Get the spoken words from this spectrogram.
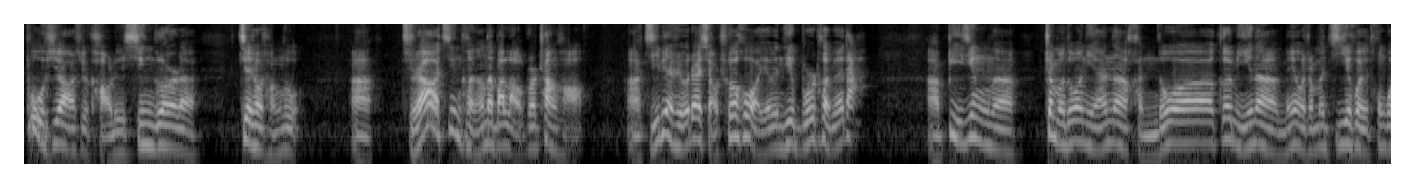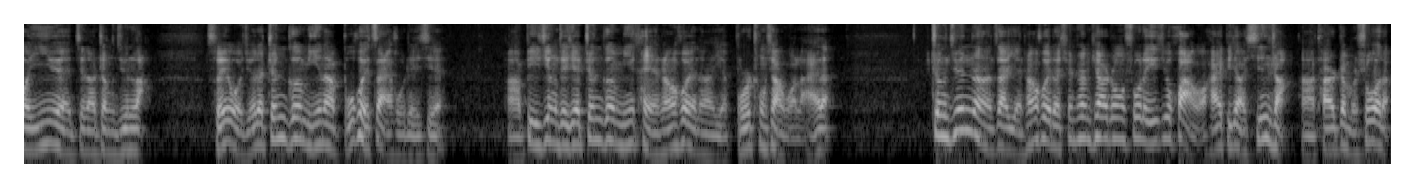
不需要去考虑新歌的接受程度，啊，只要尽可能的把老歌唱好，啊，即便是有点小车祸也问题不是特别大，啊，毕竟呢这么多年呢，很多歌迷呢没有什么机会通过音乐见到郑钧了，所以我觉得真歌迷呢不会在乎这些，啊，毕竟这些真歌迷看演唱会呢也不是冲效果来的。郑钧呢在演唱会的宣传片中说了一句话，我还比较欣赏啊，他是这么说的。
